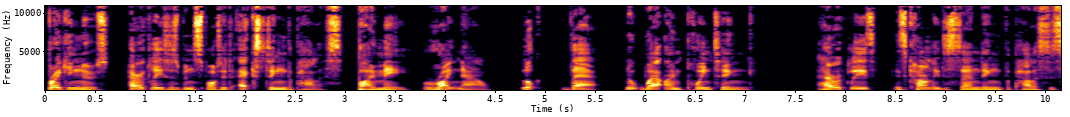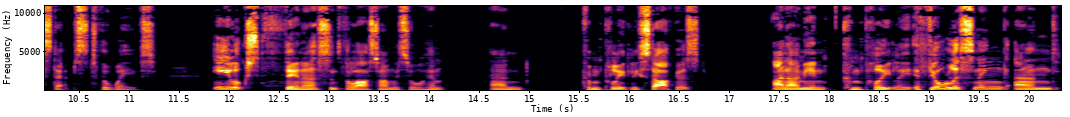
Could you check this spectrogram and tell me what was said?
Breaking news. Heracles has been spotted exiting the palace. By me. Right now. Look, there. Look where I'm pointing. Heracles is currently descending the palace's steps to the waves. He looks thinner since the last time we saw him. And completely starkers. And I mean completely. If you're listening and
